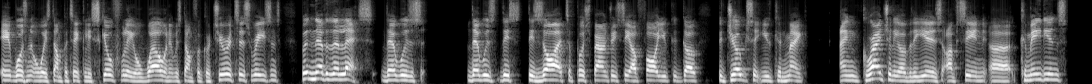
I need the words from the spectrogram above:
It wasn't always done particularly skillfully or well, and it was done for gratuitous reasons. But nevertheless, there was there was this desire to push boundaries, see how far you could go, the jokes that you could make. And gradually over the years, I've seen uh, comedians,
